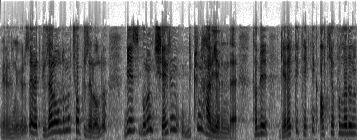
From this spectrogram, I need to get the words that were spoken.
verildiğini görüyoruz. Evet güzel oldu mu? Çok güzel oldu. Biz bunun şehrin bütün her yerinde tabii gerekli teknik altyapıların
